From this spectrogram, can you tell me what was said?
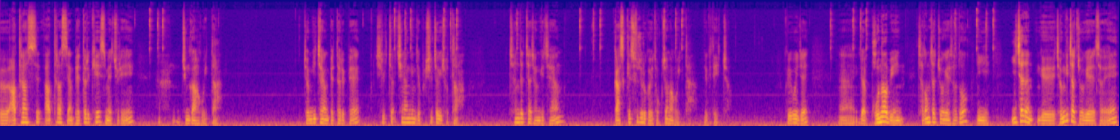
그 아트라스 아트라스양 배터리 케이스 매출이 증가하고 있다. 전기차용 배터리팩 실적 친환경 제품 실적이 좋다. 현대차 전기차용 가스켓 수주를 거의 독점하고 있다. 이렇게 돼 있죠. 그리고 이제 어, 그러니까 본업인 자동차 쪽에서도 이 2차 전, 그 전기차 쪽에서의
